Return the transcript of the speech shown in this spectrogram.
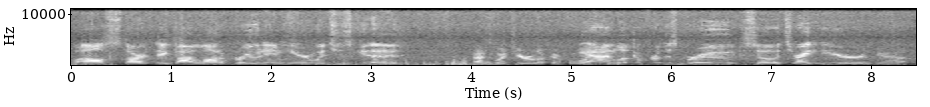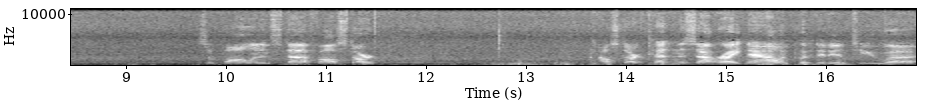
well, I'll start. They got a lot of brood in here, which is good. That's what you're looking for? Yeah, I'm looking for this brood, so it's right here, and Yeah. some pollen and stuff. I'll start. I'll start cutting this out right now and putting it into uh,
